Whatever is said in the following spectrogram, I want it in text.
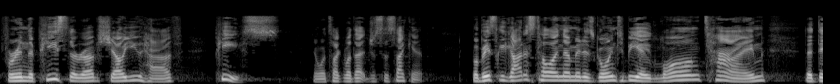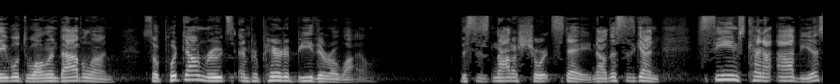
for in the peace thereof shall you have peace. And we'll talk about that in just a second. But basically, God is telling them it is going to be a long time that they will dwell in Babylon. So put down roots and prepare to be there a while. This is not a short stay. Now, this is, again seems kind of obvious,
